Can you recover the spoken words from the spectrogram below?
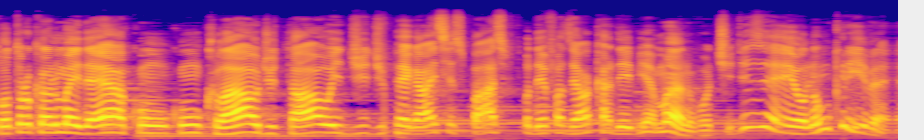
tô trocando uma ideia com, com o Cláudio e tal, e de, de pegar esse espaço e poder fazer uma academia. Mano, vou te dizer, eu não criei, velho.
